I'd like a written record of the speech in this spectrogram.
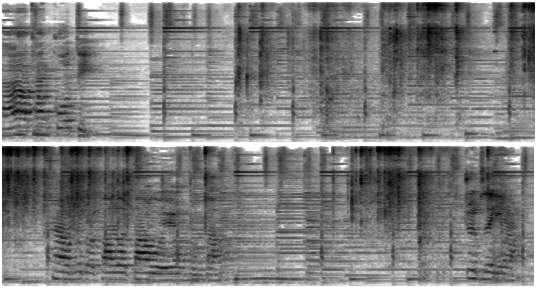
麻辣烫锅底。还有这个大热包我也用不到，就这样。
